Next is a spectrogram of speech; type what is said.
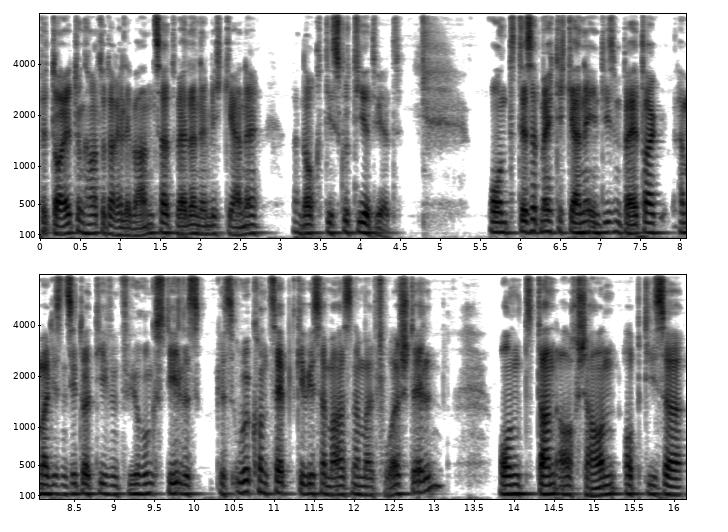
Bedeutung hat oder Relevanz hat, weil er nämlich gerne noch diskutiert wird. Und deshalb möchte ich gerne in diesem Beitrag einmal diesen situativen Führungsstil, das, das Urkonzept gewissermaßen einmal vorstellen und dann auch schauen, ob dieser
